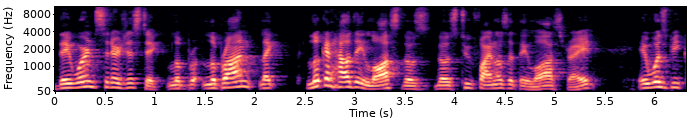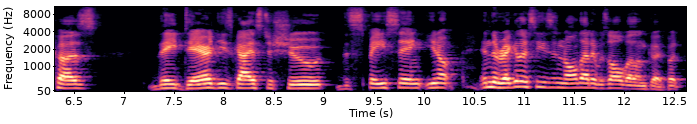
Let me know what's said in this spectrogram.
they weren't synergistic. Lebr- LeBron, like, look at how they lost those those two finals that they lost. Right? It was because they dared these guys to shoot the spacing. You know, in the regular season and all that, it was all well and good, but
